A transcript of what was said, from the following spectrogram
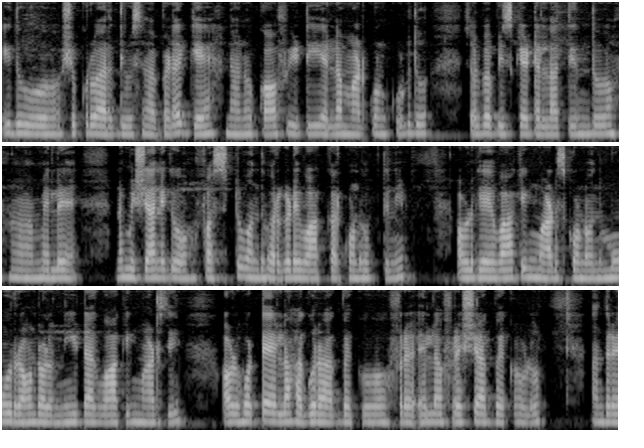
ಇದು ಶುಕ್ರವಾರ ದಿವಸ ಬೆಳಗ್ಗೆ ನಾನು ಕಾಫಿ, ಟೀ ಎಲ್ಲ ಮಾಡ್ಕೊಂಡು ಕುಡಿದು ಸ್ವಲ್ಪ ಬಿಸ್ಕೆಟ್ ಎಲ್ಲ ತಿಂದು, ಆಮೇಲೆ ನಮ್ಮ ಇಶಾನಿಗೆ ಫಸ್ಟು ಒಂದು ಹೊರಗಡೆ ವಾಕ್ ಕರ್ಕೊಂಡು ಹೋಗ್ತೀನಿ. ಅವಳಿಗೆ ವಾಕಿಂಗ್ ಮಾಡಿಸ್ಕೊಂಡು ಒಂದು ಮೂರು ರೌಂಡ್ ಅವಳಿಗೆ ನೀಟಾಗಿ ವಾಕಿಂಗ್ ಮಾಡಿಸಿ, ಅವಳು ಹೊಟ್ಟೆ ಎಲ್ಲ ಹಗುರ ಆಗಬೇಕು, ಫ್ರೆ, ಎಲ್ಲ ಫ್ರೆಶ್ ಆಗಬೇಕು ಅವಳು. ಅಂದರೆ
